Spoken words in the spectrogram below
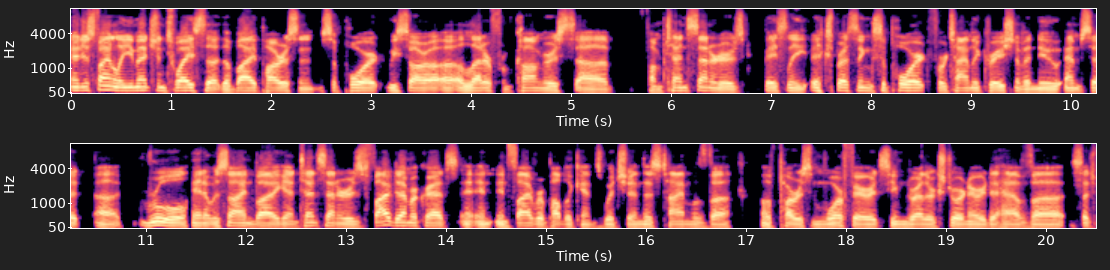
And just finally, you mentioned twice the, the bipartisan support. We saw a, a letter from Congress uh, from 10 senators basically expressing support for timely creation of a new MCIT uh, rule. And it was signed by, again, 10 senators, five Democrats, and, and five Republicans, which in this time of, uh, of partisan warfare, it seemed rather extraordinary to have uh, such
